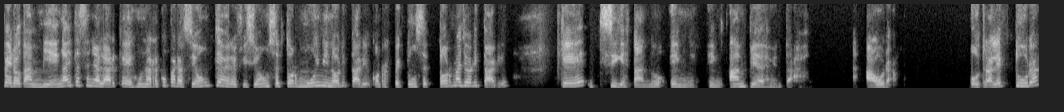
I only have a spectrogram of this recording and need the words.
pero también hay que señalar que es una recuperación que benefició a un sector muy minoritario con respecto a un sector mayoritario que sigue estando en, amplia desventaja. Ahora, otra lectura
